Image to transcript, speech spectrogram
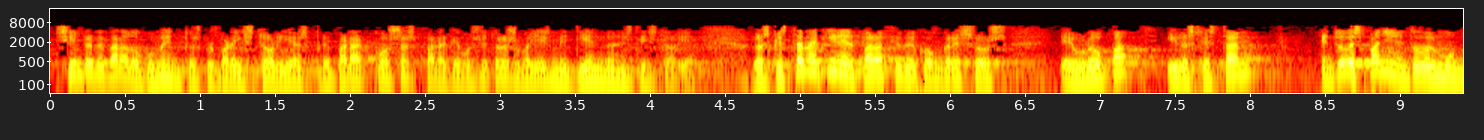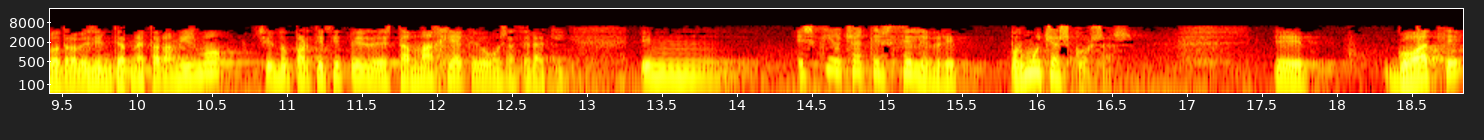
siempre prepara documentos, prepara historias, prepara cosas para que vosotros os vayáis metiendo en esta historia. Los que están aquí en el Palacio de Congresos Europa y los que están en toda España y en todo el mundo a través de Internet ahora mismo, siendo partícipes de esta magia que vamos a hacer aquí. Em, es que Ochate es célebre por muchas cosas. Eh, Goate,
